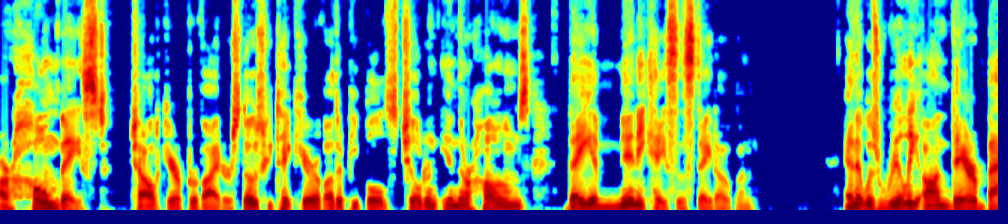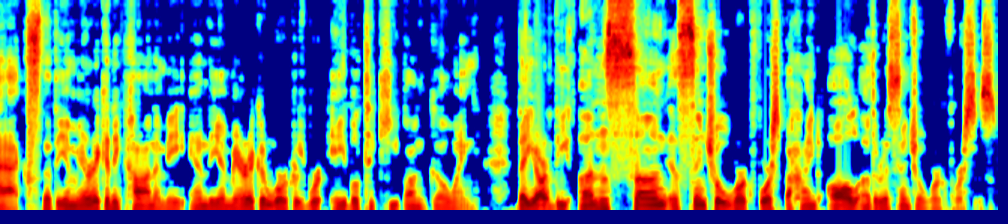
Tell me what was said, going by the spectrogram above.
are home based child care providers, those who take care of other people's children in their homes, they in many cases stayed open. And it was really on their backs that the American economy and the American workers were able to keep on going. They are the unsung essential workforce behind all other essential workforces.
